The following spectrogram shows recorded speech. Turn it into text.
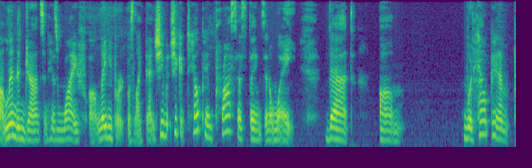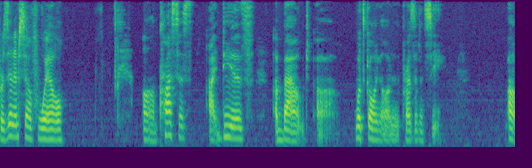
uh, Lyndon Johnson, his wife, uh, Lady Bird, was like that. And she she could help him process things in a way that um, would help him present himself well, um, process ideas about uh, what's going on in the presidency. Uh,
